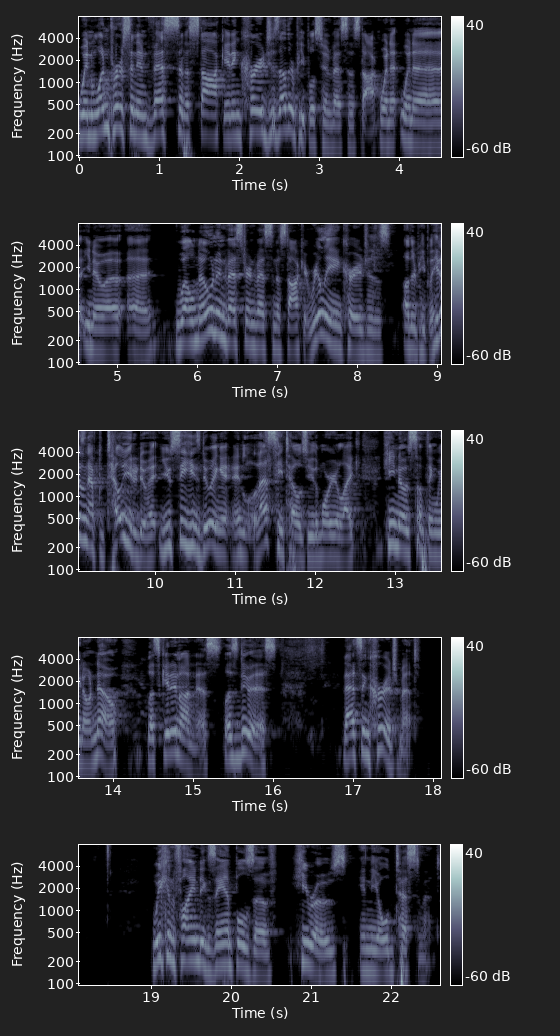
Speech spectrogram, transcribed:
when one person invests in a stock, it encourages other people to invest in a stock. When a, when a you know a, a well-known investor invests in a stock, it really encourages other people. He doesn't have to tell you to do it. You see he's doing it, and less he tells you, the more you're like, he knows something we don't know. Let's get in on this. Let's do this. That's encouragement. We can find examples of heroes in the Old Testament.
